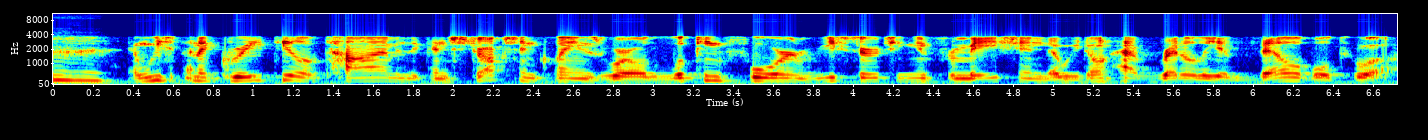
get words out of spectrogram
Mm-hmm. And we spend a great deal of time in the construction claims world looking for and researching information that we don't have readily available to us.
